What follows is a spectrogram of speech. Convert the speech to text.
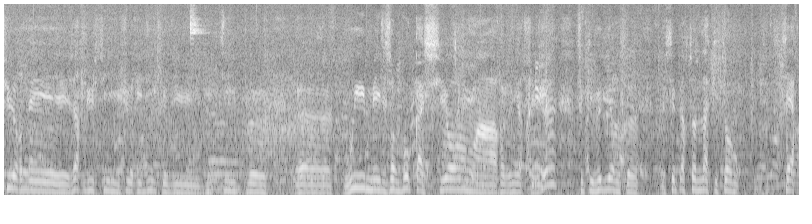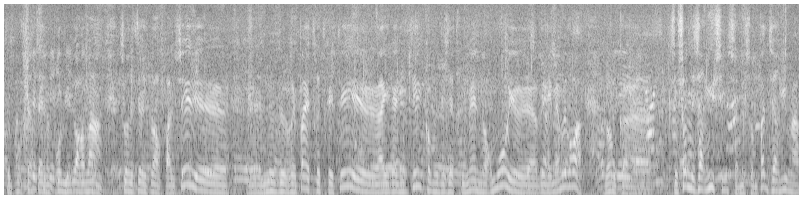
sur des arguties juridiques du, type euh, oui mais ils ont vocation à revenir chez eux, ce qui veut dire que ces personnes-là qui sont certes pour certaines provisoirement sur le territoire français ne devraient pas être traitées à égalité comme des êtres humains normaux et avec les mêmes droits. Donc ce sont des arguties, ce ne sont pas des arguments.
